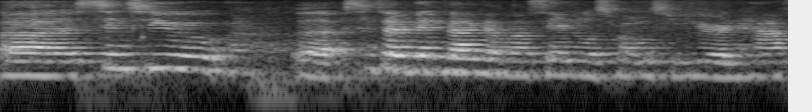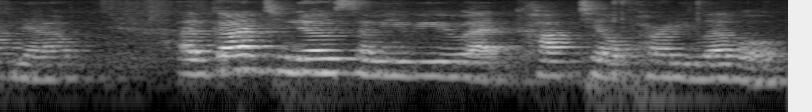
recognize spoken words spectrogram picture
Uh, since you, uh, since I've been back at Los Angeles for almost a year and a half now, I've gotten to know some of you at cocktail party level,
